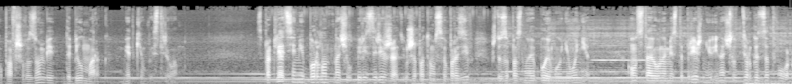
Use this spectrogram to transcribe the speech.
Упавшего зомби добил Марк метким выстрелом. С проклятиями Борланд начал перезаряжать, уже потом сообразив, что запасной обоймы у него нет. Он ставил на место прежнюю и начал дергать затвор.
